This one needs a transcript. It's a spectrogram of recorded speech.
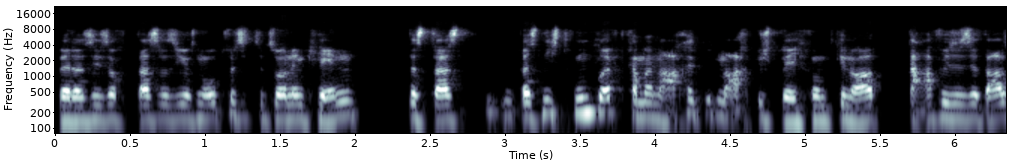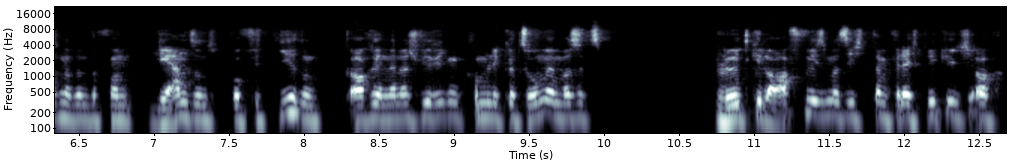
Weil das ist auch das, was ich aus Notfallsituationen kenne dass das, was nicht rund läuft, kann man nachher gut nachbesprechen. Und genau dafür ist es ja da, dass man dann davon lernt und profitiert. Und auch in einer schwierigen Kommunikation, wenn was jetzt blöd gelaufen ist, man sich dann vielleicht wirklich auch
